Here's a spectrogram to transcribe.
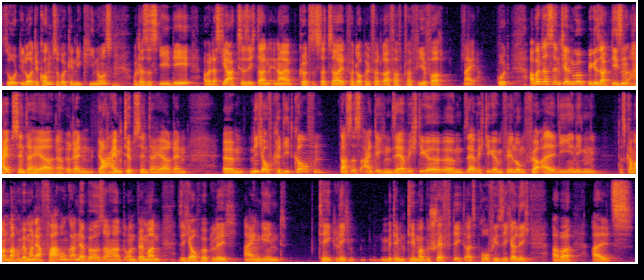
so, die Leute kommen zurück in die Kinos mhm. und das ist die Idee. Aber dass die Aktie sich dann innerhalb kürzester Zeit verdoppelt, verdreifacht, vervierfacht, naja, Gut, aber das sind ja nur, wie gesagt, diesen Hypes hinterherrennen, ja. Geheimtipps hinterherrennen. Ähm, nicht auf Kredit kaufen, das ist eigentlich eine sehr wichtige, ähm, sehr wichtige Empfehlung für all diejenigen. Das kann man machen, wenn man Erfahrung an der Börse hat und wenn man sich auch wirklich eingehend täglich mit dem Thema beschäftigt, als Profi sicherlich, aber als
